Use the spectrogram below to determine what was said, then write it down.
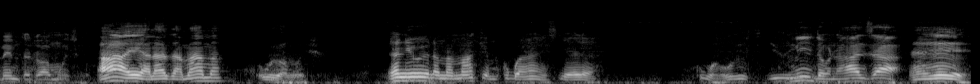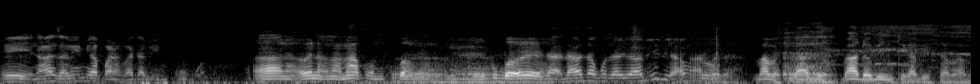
Mimi mtoto wa mwisho. Ah, yeye anaanza mama, huyu wa mwisho. Yaani huyu na mamake mkubwa nani sijaelewa. Mkubwa huyu sijui. Mimi ndo naanza. Eh, eh. Eh, naanza mimi hapa anafuata bibi mkubwa. Ah, na wewe na mama yako mkubwa mkubwa wewe. Na, naanza kuzaliwa bibi au ndo? Mama bado, bado binti kabisa baba.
